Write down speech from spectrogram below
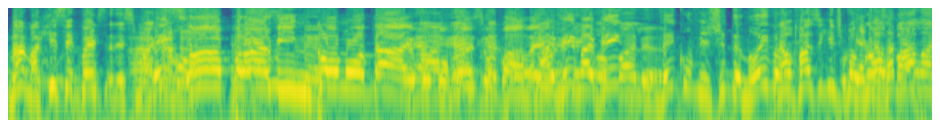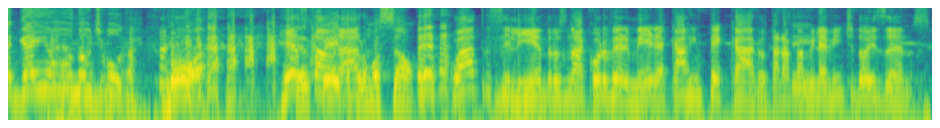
Mas, mas que sequência desse magrão? Só pra me incomodar, eu vou comprar esse Opala aí. Mas vem, mas vem, Opalha. vem com vestido de noiva. Não, faz o seguinte, é comprou o. Opala, ganha o notebook. Boa. Perfeita Restaurado, promoção. quatro cilindros, na cor vermelha, carro impecável. Tá na Sim. família há 22 anos.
